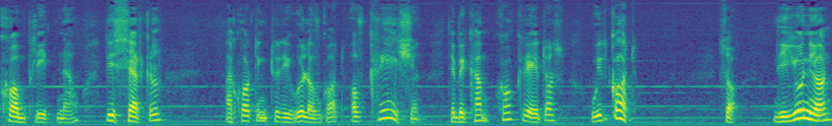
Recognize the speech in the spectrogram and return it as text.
complete now this circle according to the will of God of creation. They become co-creators with God. So the union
